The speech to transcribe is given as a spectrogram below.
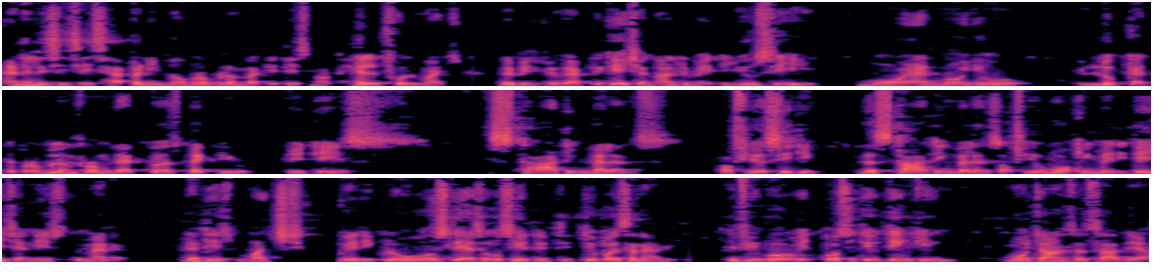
analysis is happening, no problem, but it is not helpful much repetitive application, ultimately you see, more and more you look at the problem from that perspective, it is starting balance of your sitting. The starting balance of your walking meditation is the matter. That is much very closely associated with your personality. If you go with positive thinking, more chances are there.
